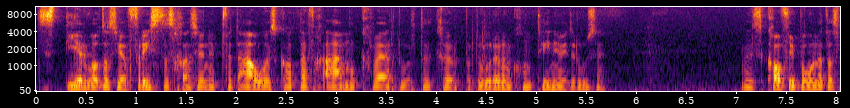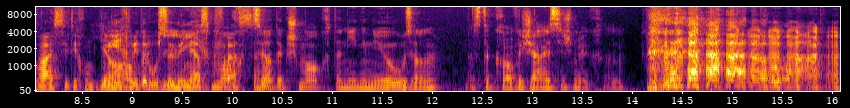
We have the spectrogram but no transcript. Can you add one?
das Tier, das das ja frisst, das kann es ja nicht verdauen. Es geht einfach einmal quer durch den Körper durch und kommt hinten wieder raus. Weil das Kaffeebohne, das weiss ich, die kommt Ja, gleich wieder raus, wie er es gefressen ja hat. den Geschmack dann irgendwie aus, oder? Dass der Kaffee scheiße schmeckt, oder?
